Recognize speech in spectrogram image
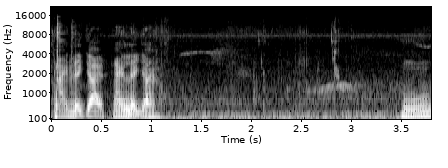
ថ្ងៃលិចហើយថ្ងៃលិចហើយហឹម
